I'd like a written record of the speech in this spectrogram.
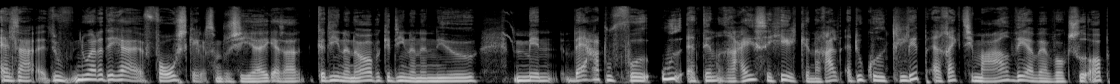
Altså, du, nu er der det her forskel, som du siger, ikke? Altså, gardinerne oppe, gardinerne nede. Men hvad har du fået ud af den rejse helt generelt? Er du gået glip af rigtig meget ved at være vokset op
